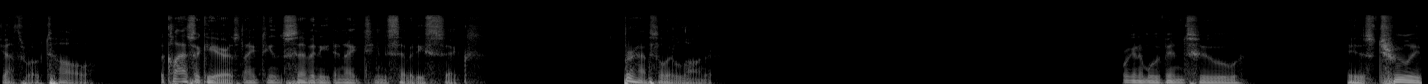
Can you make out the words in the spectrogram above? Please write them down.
Jethro Tull. The classic years, 1970 to 1976, perhaps a little longer. We're going to move into is truly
